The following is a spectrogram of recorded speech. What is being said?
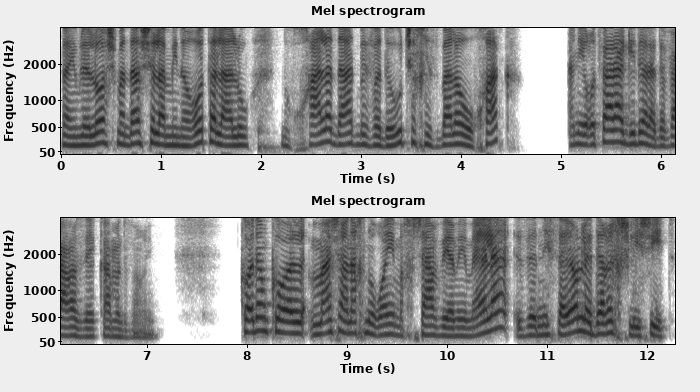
והאם ללא השמדה של המנהרות הללו, נוכל לדעת בוודאות שחיזבאללה הורחק? אני רוצה להגיד על הדבר הזה כמה דברים. קודם כל, מה שאנחנו רואים עכשיו בימים אלה, זה ניסיון לדרך שלישית.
